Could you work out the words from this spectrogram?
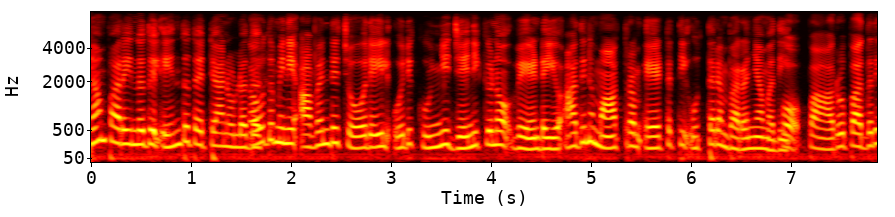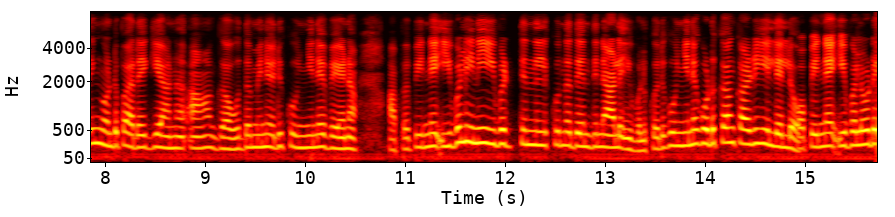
ഞാൻ പറയുന്നതിൽ എന്ത് തെറ്റാനുള്ളത് ഗൗതമിനി അവന്റെ ചോരയിൽ ഒരു കുഞ്ഞ് ജനിക്കണോ വേണ്ടയോ? അതിന് മാത്രം ഏട്ടത്തി ഉത്തരം പറഞ്ഞാൽ മതി. പാറു പതറിയും കൊണ്ട് പറയുകയാണ് ആ ഗൗതമിന് ഒരു കുഞ്ഞിനെ വേണം. അപ്പൊ പിന്നെ ഇവൾ ഇനി ഇവിടുത്തെ നിൽക്കുന്നത് എന്തിനാണ്? ഇവൾക്കൊരു കുഞ്ഞിനെ കൊടുക്കാൻ കഴിയില്ലല്ലോ. പിന്നെ ഇവളോട്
